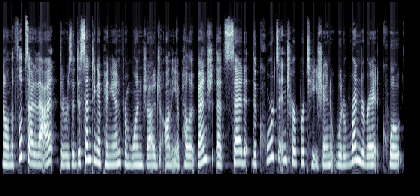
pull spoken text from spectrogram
Now, on the flip side of that, there was a dissenting opinion from one judge on the appellate bench that said the court's interpretation would render it, quote,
